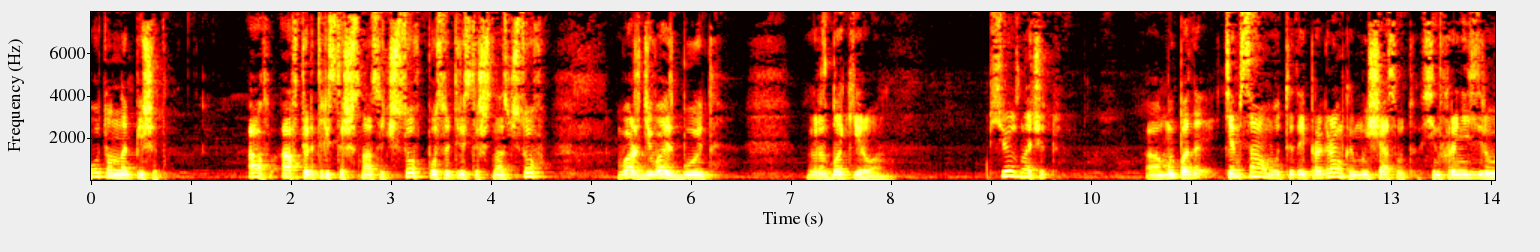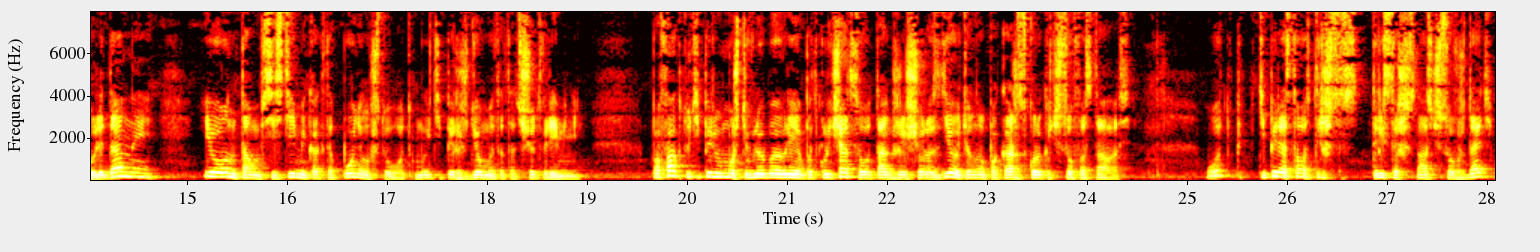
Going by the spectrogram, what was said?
Вот он напишет, автор 316 часов, после 316 часов ваш девайс будет разблокирован. Все, значит, а, мы под... тем самым вот этой программкой мы сейчас вот синхронизировали данные, и он там в системе как-то понял, что вот мы теперь ждем этот отсчет времени. По факту теперь вы можете в любое время подключаться, вот так же еще раз делать, он вам покажет, сколько часов осталось. Вот теперь осталось 316 часов ждать,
